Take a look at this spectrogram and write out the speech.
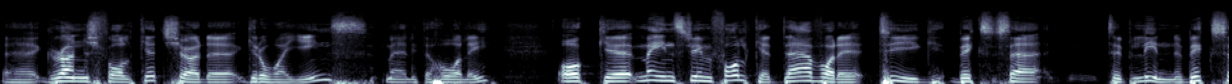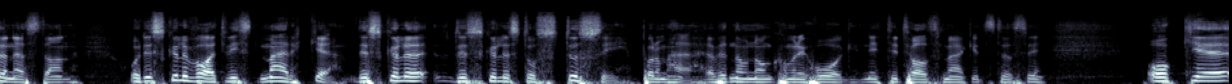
Eh, grungefolket körde gråa jeans med lite hål i. Och eh, mainstreamfolket, där var det tygbyxor, typ linnebyxor nästan. Och det skulle vara ett visst märke. Det skulle, det skulle stå Stussy på de här. Jag vet inte om någon kommer ihåg 90-talsmärket Stussy. Och eh,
